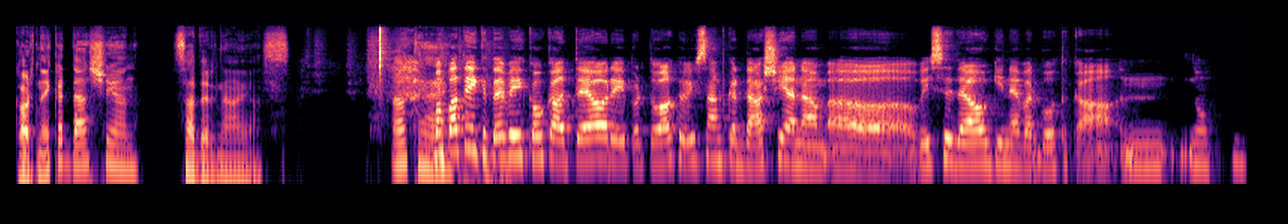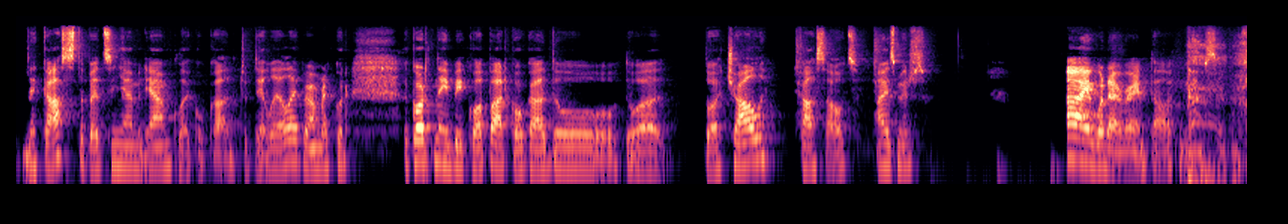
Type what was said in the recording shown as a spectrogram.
Kortnija Kardashian sadarinājās. Okay. Man patīk, ka tev bija kaut kāda teorija par to, ka visām kardāšienām uh, visi draugi nevar būt kā, nu, nekas, tāpēc viņām ir jāmeklē kaut kādi tur tie lielie, piemēram, re, kur Kortnī bija kopā ar kaut kādu to, to čali, kā sauc, aizmirsu. Ai, whatever, tālāk. mums sakams,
